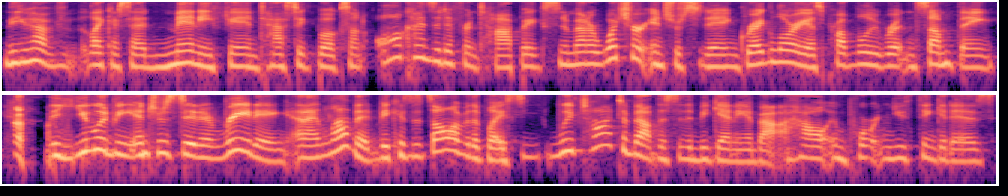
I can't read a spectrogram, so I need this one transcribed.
You have like i said many fantastic books on all kinds of different topics. No matter what you're interested in greg laurie has probably written something that you would be interested in reading and i love it because it's all over the place. We've talked about this in the beginning about how important you think it is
